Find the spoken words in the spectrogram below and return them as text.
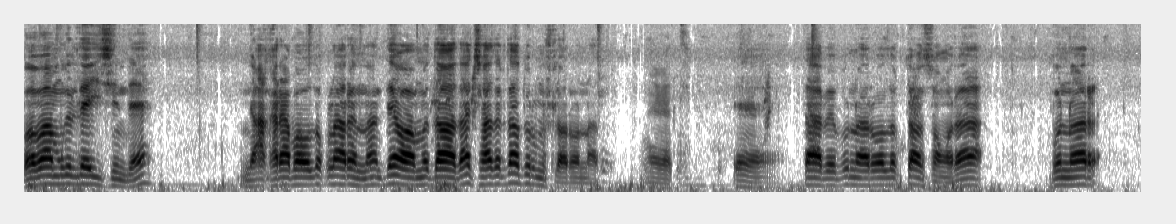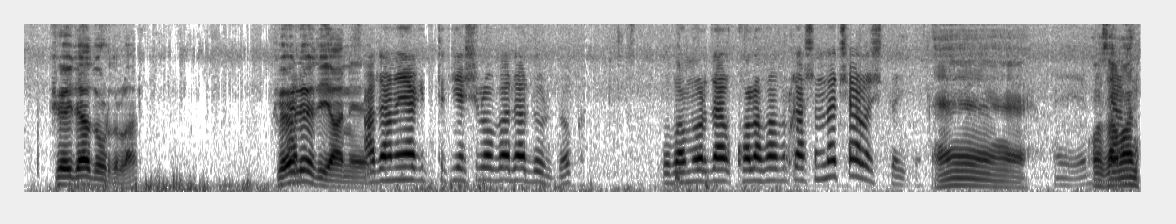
babam de içinde akraba olduklarından devamlı dağda çadırda durmuşlar onlar. Evet. E, tabi bunlar olduktan sonra bunlar köyde durdular. Köylüydü yani. Adana'ya gittik Yeşiloba'da durduk. Babam orada kola fabrikasında çalıştıydı. Ee, Ee, o zaman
